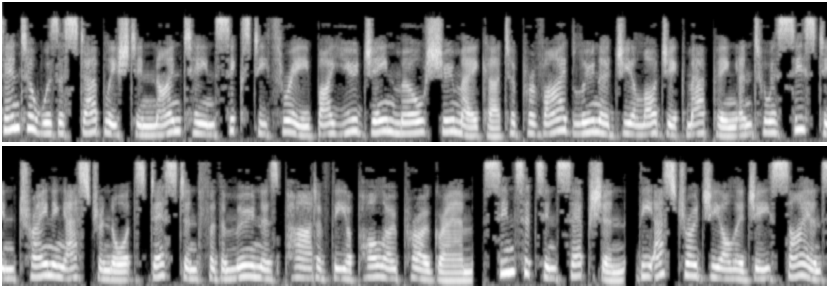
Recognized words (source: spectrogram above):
center was established in 1963 by Eugene Merle Shoemaker to provide lunar geologic mapping and to assist in training astronauts destined for the Moon as part of the Apollo program. Since its inception, the Astrogeology Science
